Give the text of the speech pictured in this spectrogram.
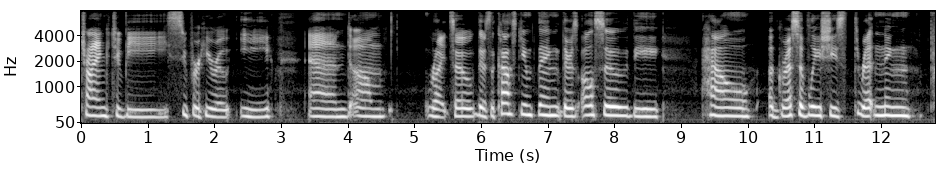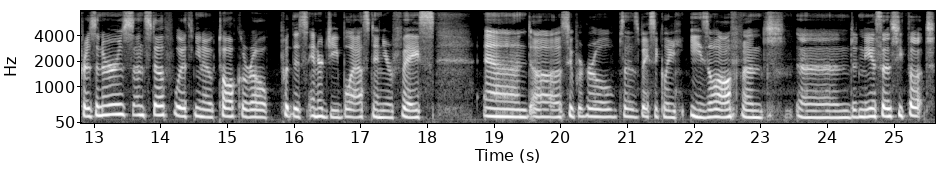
trying to be superhero E. And, um, right, so there's the costume thing, there's also the how aggressively she's threatening prisoners and stuff with, you know, talk or I'll put this energy blast in your face. And uh, Supergirl says basically ease off, and and Nia says she thought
